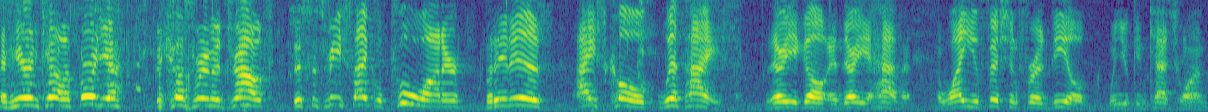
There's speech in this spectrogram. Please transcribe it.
And here in California, because we're in a drought, this is recycled pool water, but it is ice cold with ice. There you go, and there you have it. And why are you fishing for a deal when you can catch one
